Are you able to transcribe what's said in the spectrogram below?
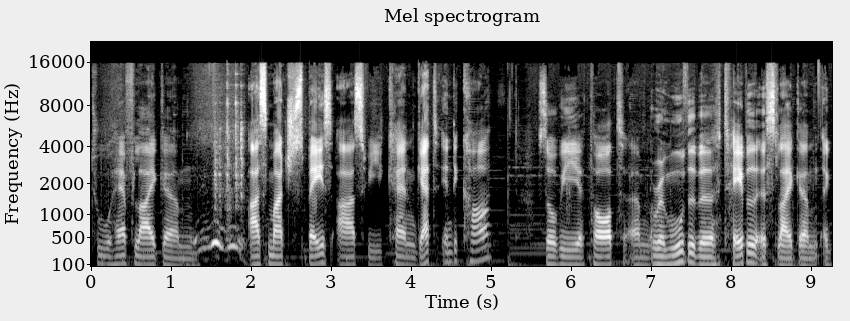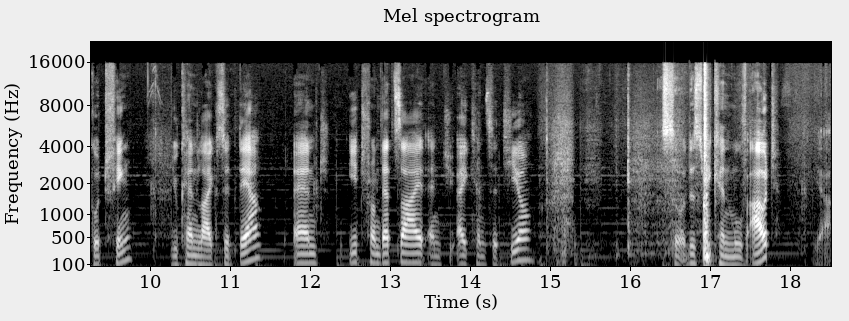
to have like um, as much space as we can get in the car. So we thought um, removable table is like um, a good thing. You can like sit there and eat from that side and I can sit here. So this we can move out. Yeah.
